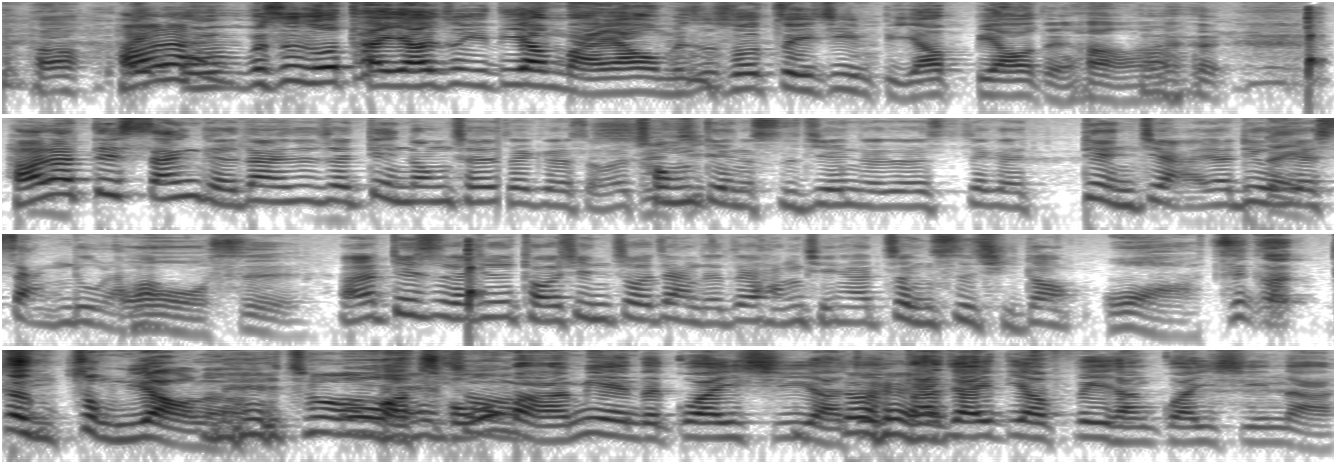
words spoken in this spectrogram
好，好了哎我们不是说台阳是一定要买啊，我们是说最近比较标的哈。好，那第三个当然是在电动车这个什么充电的时间的这这个电价要六月上路了哈。哦，是然后第四个就是投信做账的这个行情要正式启动。哇，这个更重要了。没错哇，筹码面的关系啊，大家一定要非常关心呐。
